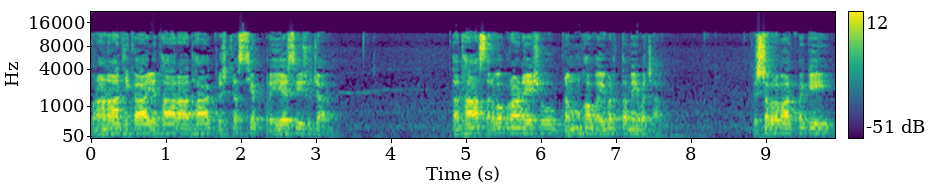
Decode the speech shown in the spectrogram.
ప్రాణాధిక యథారాధ కృష్ణస్య ప్రేయసీషు చ. తథా సర్వపురాణేషు బ్రహ్మ వైవర్తమేవచ కృష్ణ పరమాత్మకి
